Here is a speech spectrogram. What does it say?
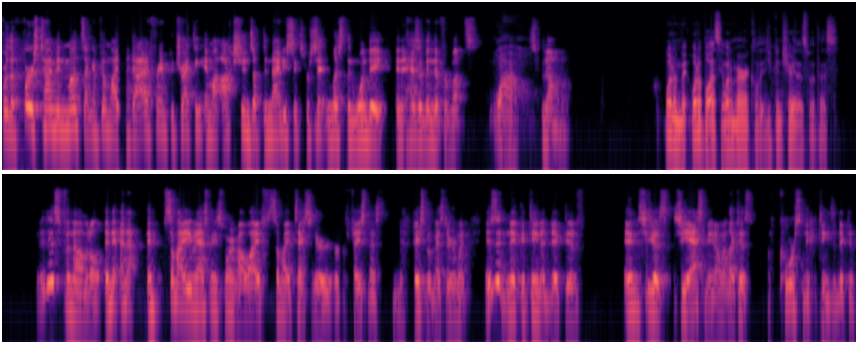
for the first time in months, I can feel my diaphragm contracting and my oxygen's up to 96% in less than one day, and it hasn't been there for months. Wow. It's phenomenal. What a what a blessing. What a miracle that you can share this with us. It is phenomenal. And, and, and somebody even asked me this morning, my wife, somebody texted her or face mess, Facebook messenger and went, Isn't nicotine addictive? And she goes, She asked me, and I went like this Of course, nicotine's addictive.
